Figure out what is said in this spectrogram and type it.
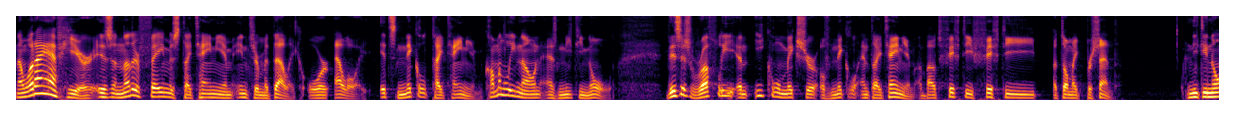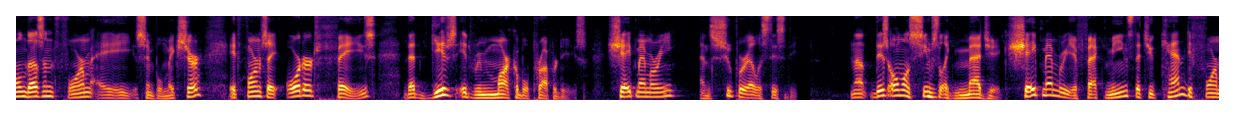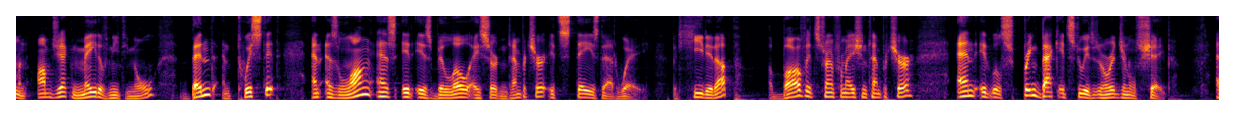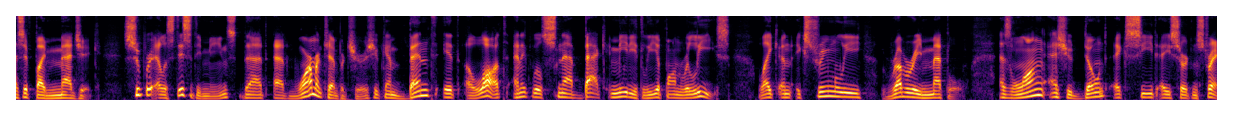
Now what I have here is another famous titanium intermetallic, or alloy. It's nickel titanium, commonly known as nitinol. This is roughly an equal mixture of nickel and titanium, about 50-50 atomic percent. Nitinol doesn't form a simple mixture, it forms a ordered phase that gives it remarkable properties, shape memory and super elasticity. Now, this almost seems like magic. Shape memory effect means that you can deform an object made of nitinol, bend and twist it, and as long as it is below a certain temperature, it stays that way. But heat it up above its transformation temperature, and it will spring back its to its original shape, as if by magic. Super elasticity means that at warmer temperatures you can bend it a lot and it will snap back immediately upon release, like an extremely rubbery metal, as long as you don't exceed a certain strength.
